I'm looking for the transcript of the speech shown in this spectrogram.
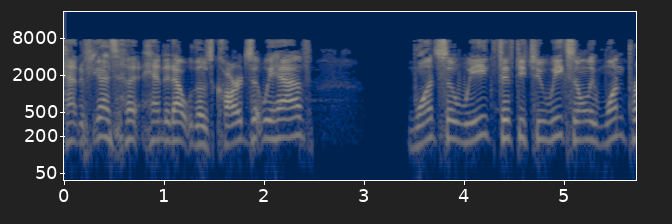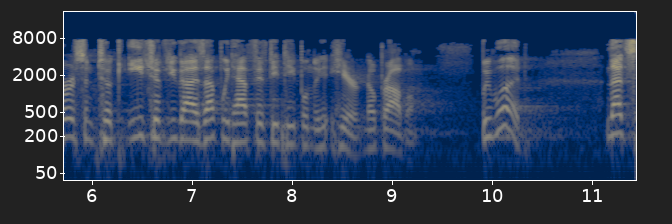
if you guys handed out those cards that we have once a week, 52 weeks, and only one person took each of you guys up, we'd have 50 people here, no problem. We would. That's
